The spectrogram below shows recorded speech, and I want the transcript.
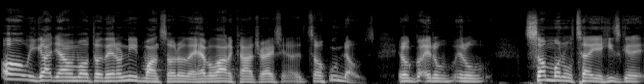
Oh, we got Yamamoto. They don't need Juan Soto. They have a lot of contracts. You know, so who knows? It'll it'll it'll someone will tell you he's going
